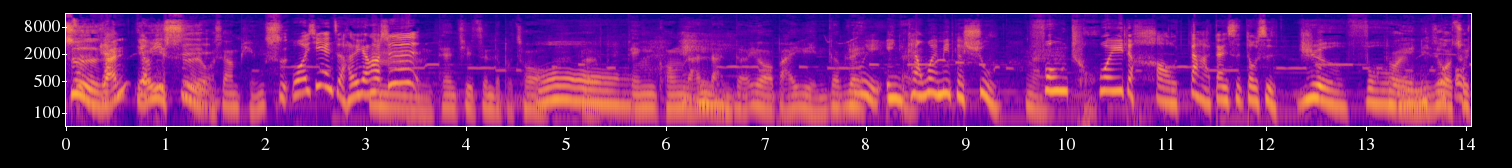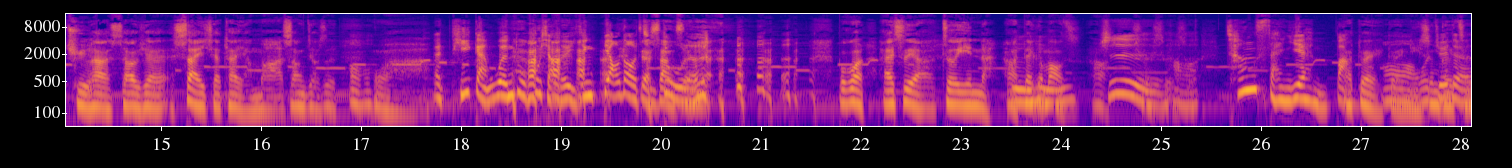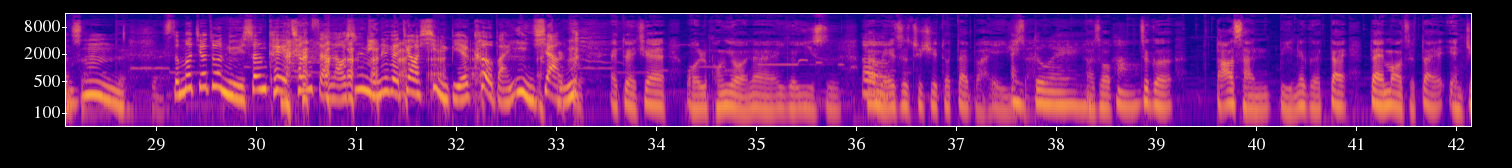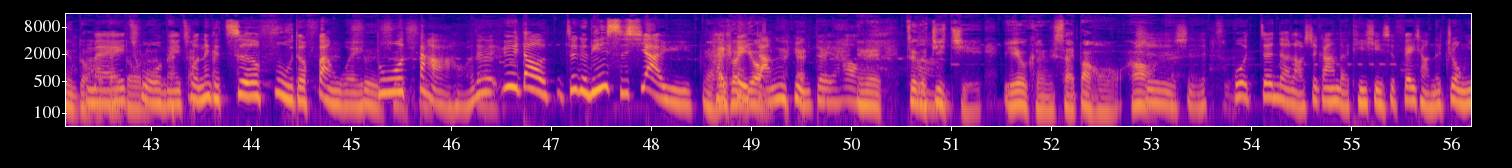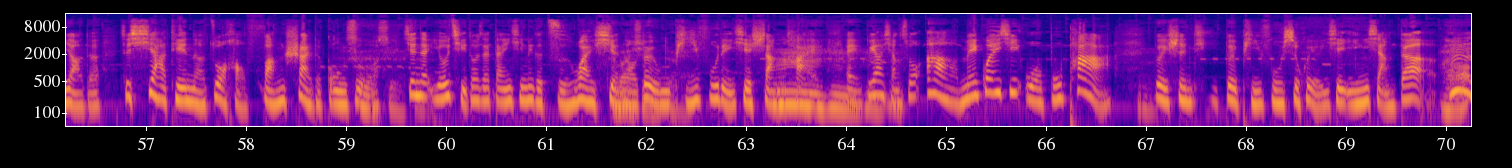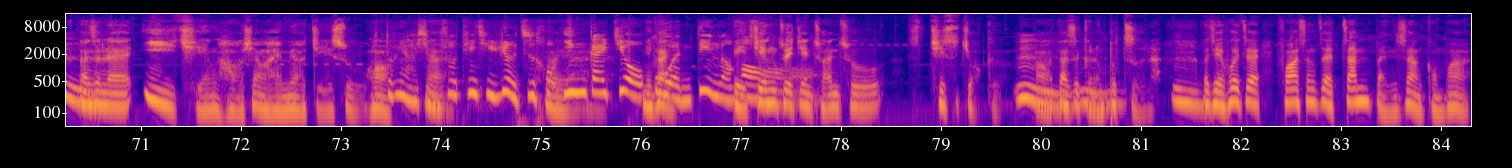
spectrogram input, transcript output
自然有意思，我是杨平视，我是燕子，还有杨老师。天气真的不错哦，天空蓝蓝的，又有白云，对不对？对，哎，你看外面的树。风吹的好大，但是都是热风。对你如果出去的话，烧一下晒一下太阳，马上就是哦哇！呃，体感温度不晓得已经飙到几度了。不过还是要遮阴的啊，戴个帽子啊。是是好，撑伞也很棒。对对，女生可以撑伞。嗯，什么叫做女生可以撑伞？老师，你那个叫性别刻板印象。哎，对，现在我的朋友那一个医师，他每一次出去都带把黑雨伞。对，他说这个。打伞比那个戴戴帽子、戴眼镜都好没错，没错，那个遮覆的范围 多大哈！那个遇到这个临时下雨还可以挡雨，对哈。因为这个季节也有可能晒爆火啊。是是，不过真的，老师刚刚的提醒是非常的重要的。这夏天呢，做好防晒的工作。现在尤其都在担心那个紫外线哦，对我们皮肤的一些伤害。哎，不要想说啊，没关系，我不怕。对身体、对皮肤是会有一些影响。的，嗯，但是呢，疫情好像还没有结束哈。对呀，想说天气热之后应该就稳定了。北京最近传出七十九个，嗯啊，但是可能不止了，嗯，而且会在发生在砧板上，恐怕。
